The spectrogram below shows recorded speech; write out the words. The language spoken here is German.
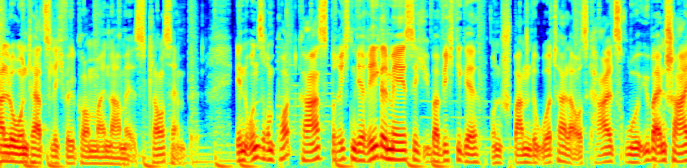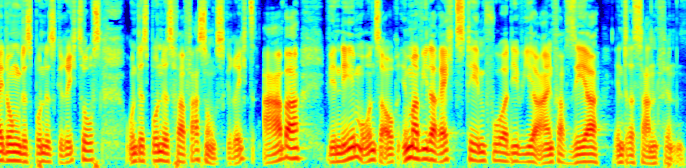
Hallo und herzlich willkommen. Mein Name ist Klaus Hempel. In unserem Podcast berichten wir regelmäßig über wichtige und spannende Urteile aus Karlsruhe, über Entscheidungen des Bundesgerichtshofs und des Bundesverfassungsgerichts. Aber wir nehmen uns auch immer wieder Rechtsthemen vor, die wir einfach sehr interessant finden.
